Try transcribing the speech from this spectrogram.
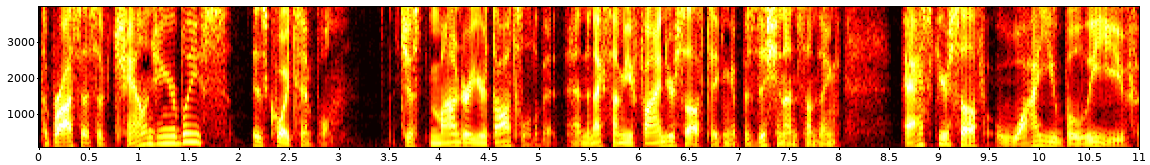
the process of challenging your beliefs is quite simple. Just monitor your thoughts a little bit. And the next time you find yourself taking a position on something, ask yourself why you believe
